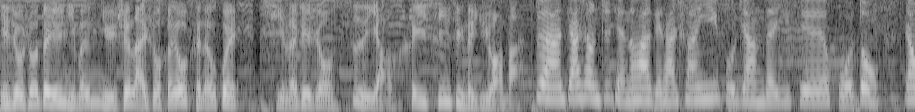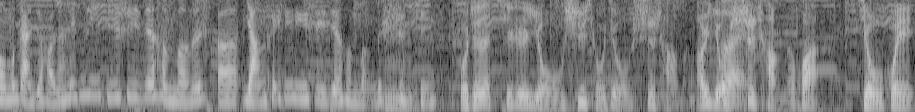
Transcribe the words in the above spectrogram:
也就是说，对于你们女生来说，很有可能会起了这种饲养黑猩猩的欲望吧？对啊，加上之前的话，给它穿衣服这样的一些活动，让我们感觉好像黑猩猩其实是一件很萌的，呃，养黑猩猩是一件很萌的事情。我觉得其实有需求就有市场嘛，而有市场的话，就会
